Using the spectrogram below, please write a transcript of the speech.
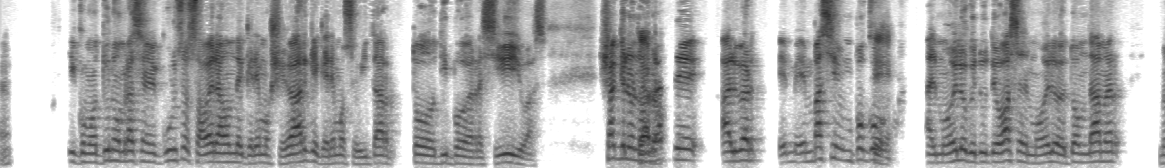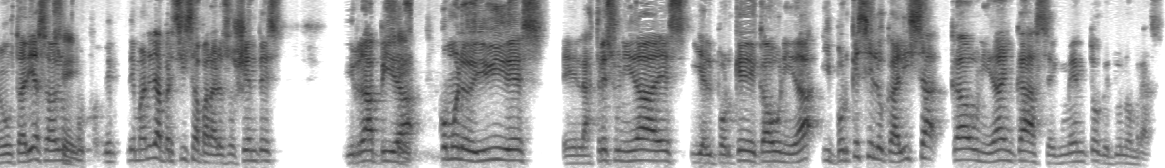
¿eh? Y como tú nombras en el curso, saber a dónde queremos llegar, que queremos evitar todo tipo de recidivas. Ya que lo nombraste, Albert, en base un poco al modelo que tú te basas, el modelo de Tom Dahmer, me gustaría saber un poco, de, manera precisa para los oyentes y rápida, cómo lo divides en las tres unidades y el porqué de cada unidad y por qué se localiza cada unidad en cada segmento que tú nombras.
